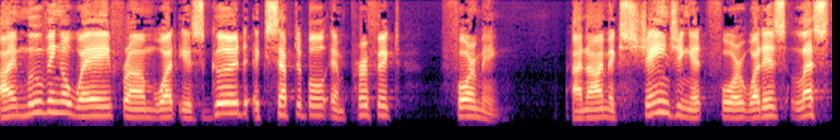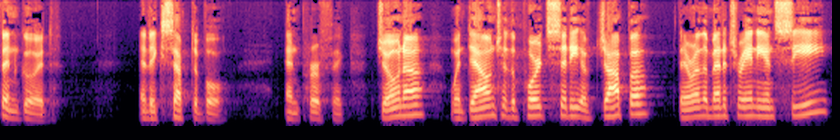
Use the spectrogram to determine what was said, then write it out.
I'm moving away from what is good, acceptable, and perfect for me. And I'm exchanging it for what is less than good and acceptable and perfect. Jonah went down to the port city of Joppa, there on the Mediterranean Sea,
